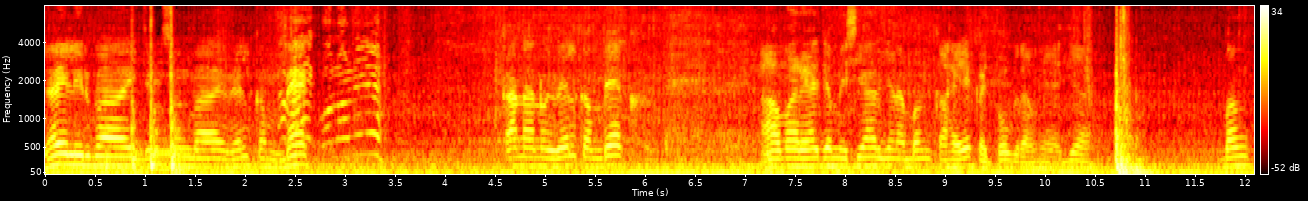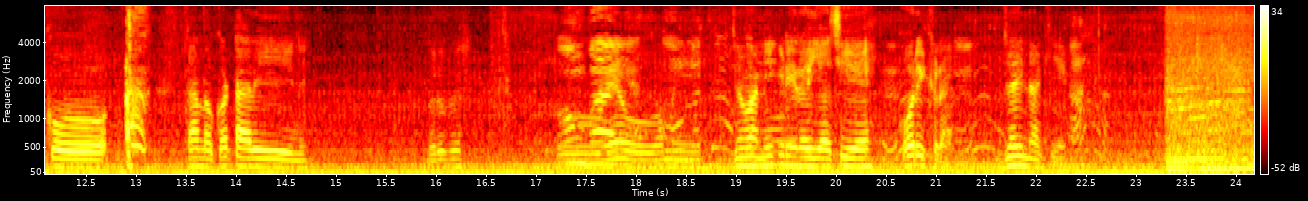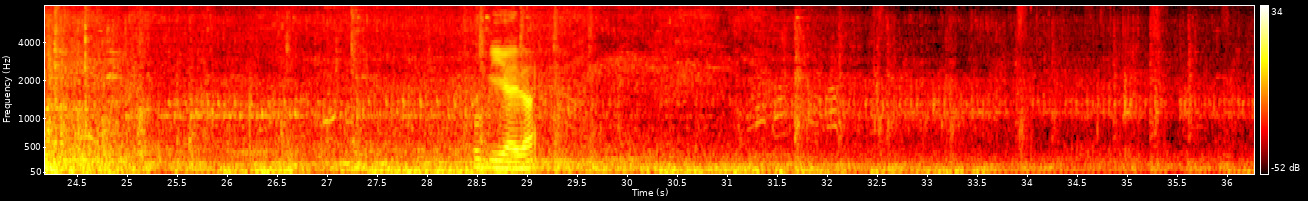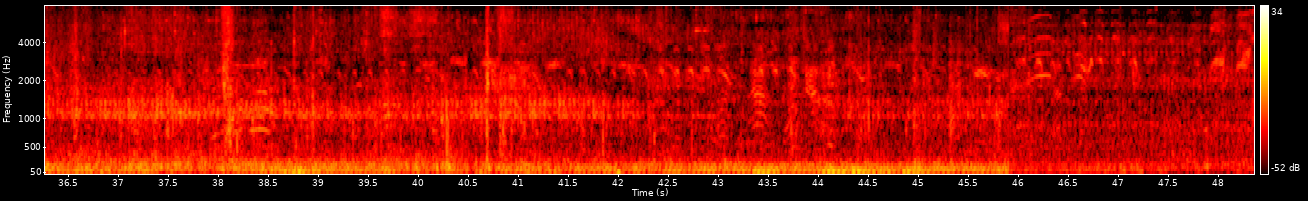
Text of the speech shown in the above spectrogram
જય લીરભાઈ જય સોનભાઈ વેલકમ બેક કાનાનું વેલકમ બેક આ અમારે આજે અમે ચાર જણા બંકા હે એક જ પ્રોગ્રામ હે જ્યાં બંકો કાનો કટારી ને બરોબર? અમે જવા નીકળી રહ્યા છીએ કોરીખડા જઈ નાખીએ. ઉગી આવ્યા.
